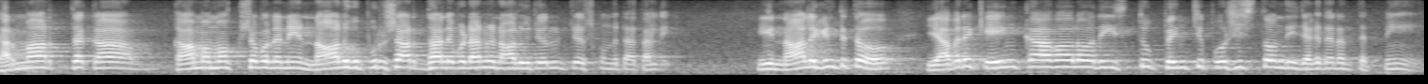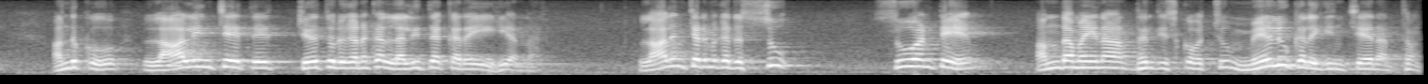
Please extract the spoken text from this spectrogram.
ధర్మార్థ కా కామమోక్షములనే నాలుగు పురుషార్థాలు ఇవ్వడానికి నాలుగు చేతులు చేసుకుందట ఆ తల్లి. ఈ నాలుగింటితో ఎవరికి ఏం కావాలో అది ఇస్తూ పెంచి పోషిస్తోంది ఈ జగతనంతటిని అందుకు లాలించే చేతులు గనక లలితకరైహి అన్నారు. లాలించడమే కదా సు. సు అంటే అందమైన అర్థం తీసుకోవచ్చు మేలు కలిగించే అని అర్థం.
